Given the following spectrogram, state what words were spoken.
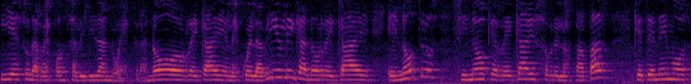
y es una responsabilidad nuestra. No recae en la escuela bíblica, no recae en otros, sino que recae sobre los papás que tenemos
